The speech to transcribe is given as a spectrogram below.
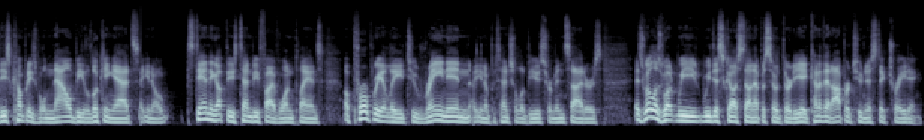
These companies will now be looking at, you know, standing up these 10b51 plans appropriately to rein in you know potential abuse from insiders as well as what we we discussed on episode 38, kind of that opportunistic trading.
